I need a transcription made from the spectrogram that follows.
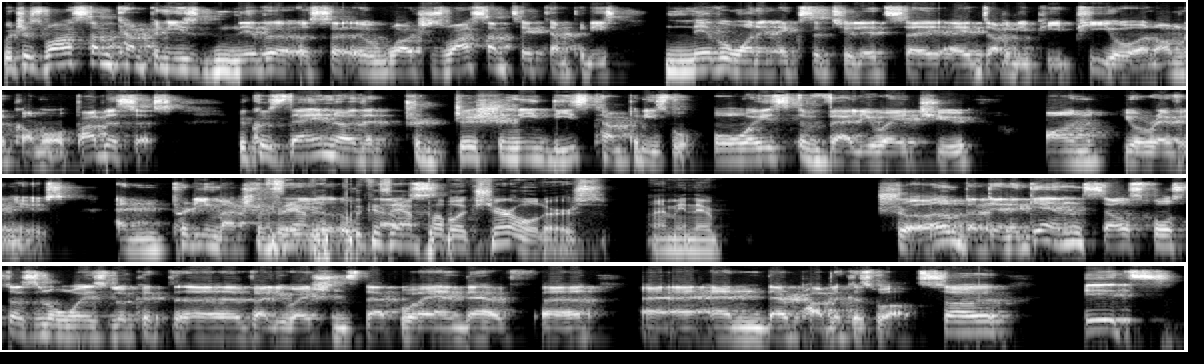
Which is why some companies never, uh, which is why some tech companies never want to exit to, let's say, a WPP or an Omnicom or a Publicis, because they know that traditionally these companies will always evaluate you on your revenues and pretty much very have, little because they have public shareholders. I mean, they're Sure, but then again, Salesforce doesn't always look at the valuations that way, and they have uh, and they're public as well. So it's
